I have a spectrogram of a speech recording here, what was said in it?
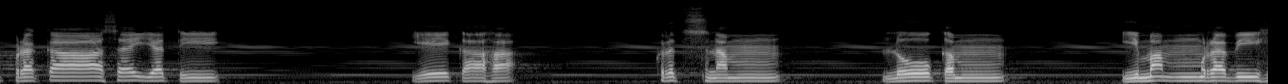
प्रकाशयति। एकः कृत्स्नं लोकम् इमं रविः।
